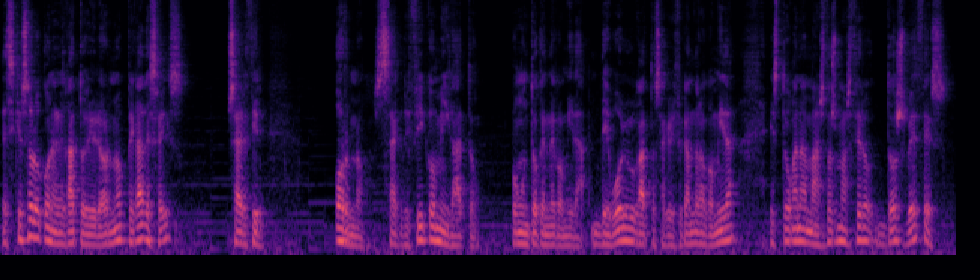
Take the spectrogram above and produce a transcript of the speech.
Es que solo con el gato y el horno pega de 6. O sea, es decir, horno, sacrifico mi gato, pongo un token de comida, devuelvo el gato sacrificando la comida, esto gana más 2 más 0 dos veces.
